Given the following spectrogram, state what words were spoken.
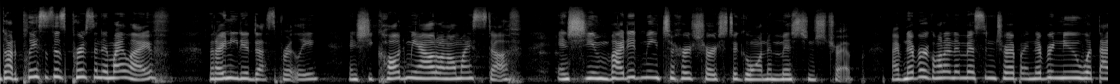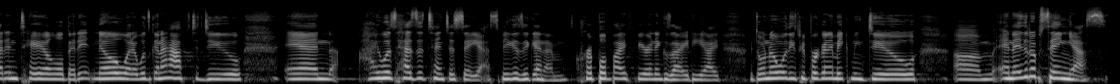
God places this person in my life that I needed desperately, and she called me out on all my stuff, and she invited me to her church to go on a missions trip. I've never gone on a mission trip. I never knew what that entailed. I didn't know what I was going to have to do. And I was hesitant to say yes because, again, I'm crippled by fear and anxiety. I, I don't know what these people are going to make me do. Um, and I ended up saying yes.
